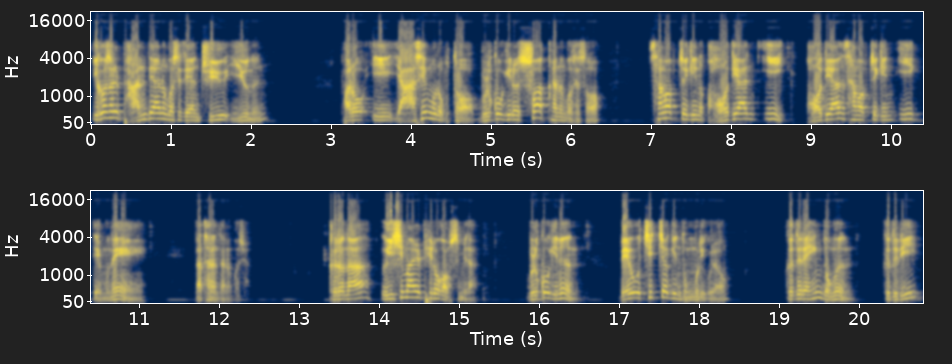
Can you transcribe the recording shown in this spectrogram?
이것을 반대하는 것에 대한 주요 이유는 바로 이 야생으로부터 물고기를 수확하는 것에서 상업적인 거대한 이익, 거대한 상업적인 이익 때문에 나타난다는 거죠. 그러나 의심할 필요가 없습니다. 물고기는 매우 지적인 동물이고요. 그들의 행동은 그들이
